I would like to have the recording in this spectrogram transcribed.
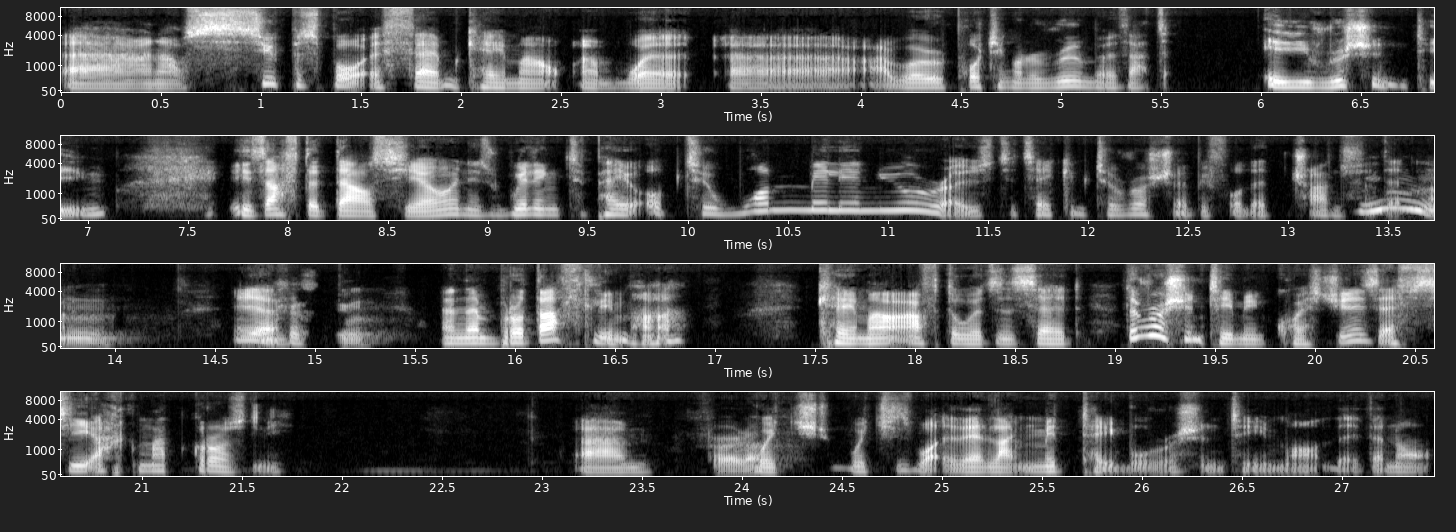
Uh, and our Supersport FM came out and were uh, were reporting on a rumor that a Russian team is after Dalcio and is willing to pay up to one million euros to take him to Russia before the transfer deadline. Hmm, Yeah, Interesting. and then Protathlima came out afterwards and said the Russian team in question is FC Akhmat Grozny, um, which which is what they're like mid-table Russian team, aren't they? They're not.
